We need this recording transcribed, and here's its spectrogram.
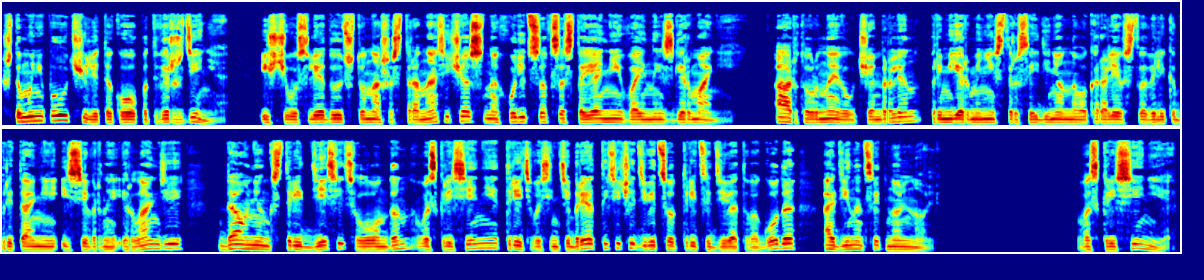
что мы не получили такого подтверждения, из чего следует, что наша страна сейчас находится в состоянии войны с Германией. Артур Невилл Чемберлен, премьер-министр Соединенного Королевства Великобритании и Северной Ирландии, Даунинг-стрит 10, Лондон, воскресенье, 3 сентября 1939 года, 11.00. Воскресенье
